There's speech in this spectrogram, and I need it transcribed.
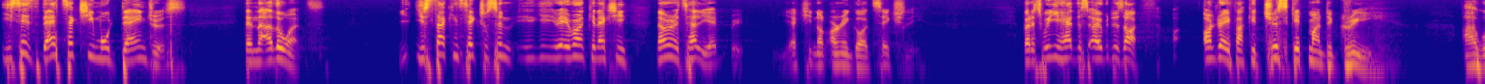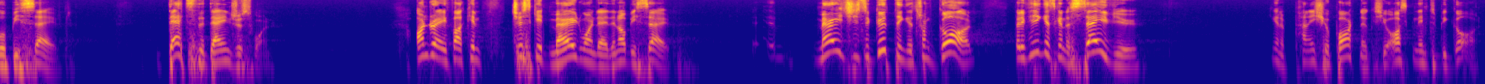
He says that's actually more dangerous than the other ones. You're stuck in sexual sin. Everyone can actually, no one will tell you, you're actually not honoring God sexually. But it's when you have this over desire. Andre, if I could just get my degree, I will be saved. That's the dangerous one. Andre, if I can just get married one day, then I'll be saved. Marriage is a good thing, it's from God. But if you think it's going to save you, you're going to punish your partner because you're asking them to be God.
